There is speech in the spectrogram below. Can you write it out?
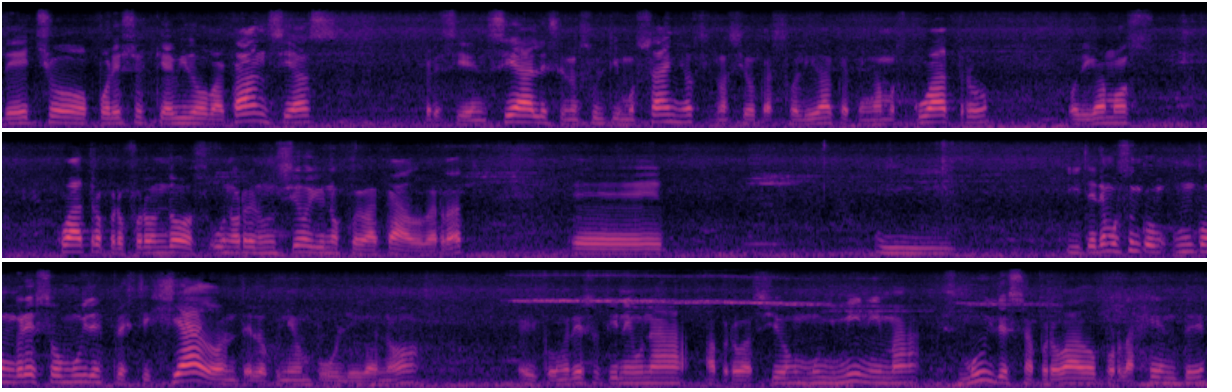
De hecho, por eso es que ha habido vacancias presidenciales en los últimos años, no ha sido casualidad que tengamos cuatro, o digamos cuatro, pero fueron dos, uno renunció y uno fue vacado, ¿verdad? Eh, y, tenemos un, un Congreso muy desprestigiado ante la opinión pública, ¿no? El Congreso tiene una aprobación muy mínima, es muy desaprobado por la gente,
